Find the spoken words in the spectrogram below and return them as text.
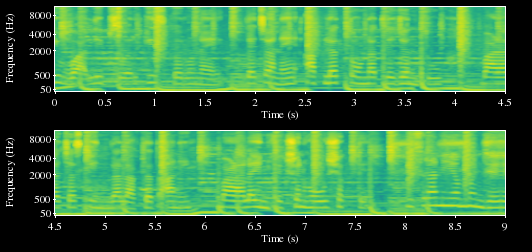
किंवा लिप्सवर किस करू नये. त्याच्याने आपल्या तोंडातले जंतू बाळाच्या स्किनला लागतात आणि बाळाला इन्फेक्शन होऊ शकते. तिसरा नियम म्हणजे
